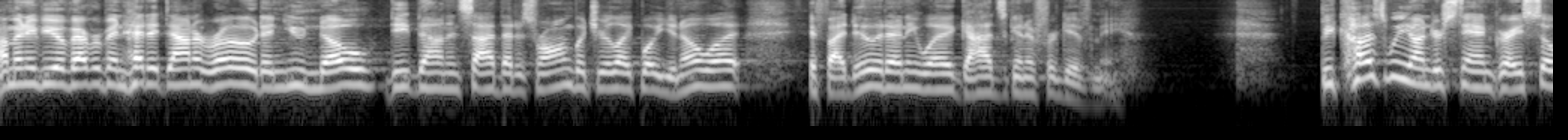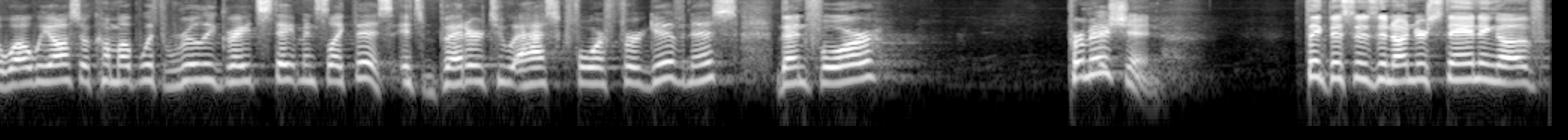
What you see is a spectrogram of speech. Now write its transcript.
How many of you have ever been headed down a road and you know deep down inside that it's wrong, but you're like, well, you know what? If I do it anyway, God's going to forgive me. Because we understand grace so well, we also come up with really great statements like this It's better to ask for forgiveness than for permission. Think this is an understanding of,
